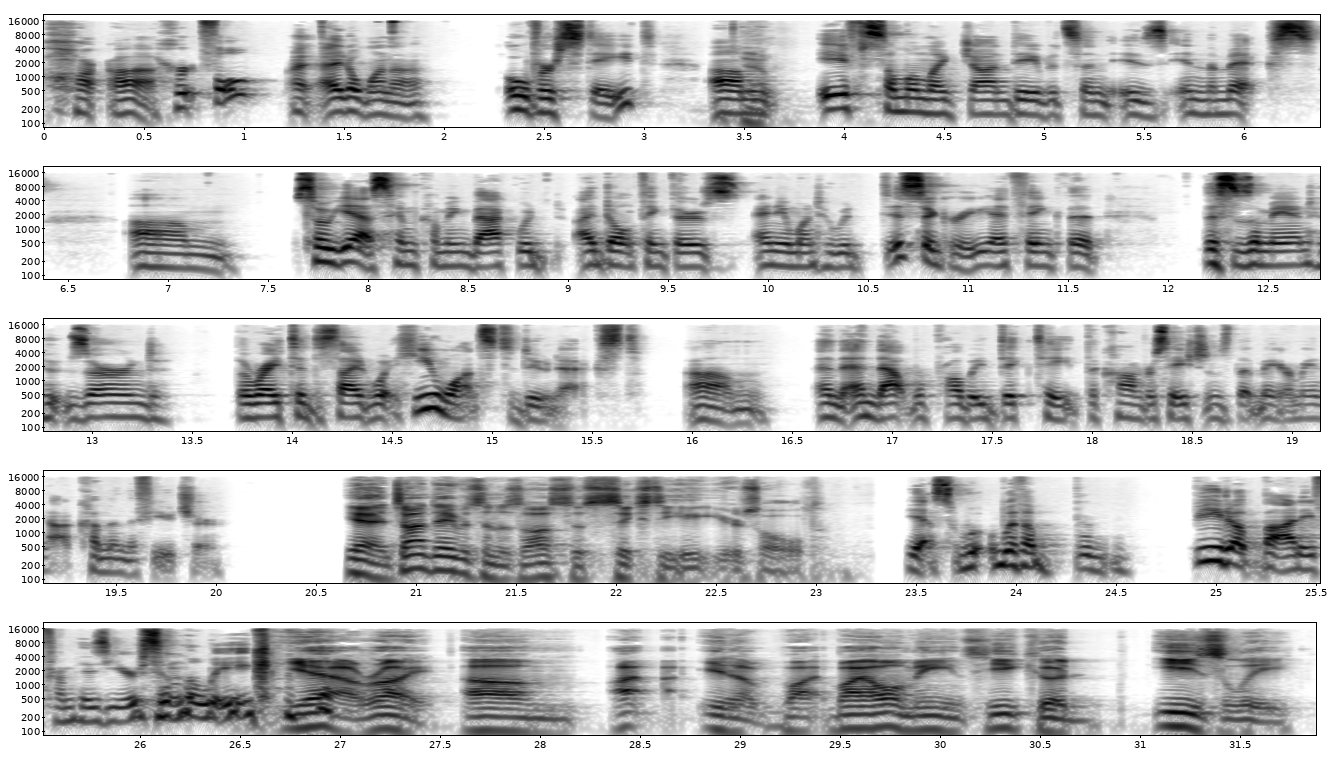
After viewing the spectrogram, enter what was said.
uh, hurtful. I, I don't want to overstate. Um, yeah. If someone like John Davidson is in the mix, um, so yes, him coming back would. I don't think there's anyone who would disagree. I think that this is a man who's earned the right to decide what he wants to do next, um, and and that will probably dictate the conversations that may or may not come in the future. Yeah, John Davidson is also 68 years old. Yes, w- with a beat up body from his years in the league. yeah, right. Um, I, you know, by by all means, he could easily,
